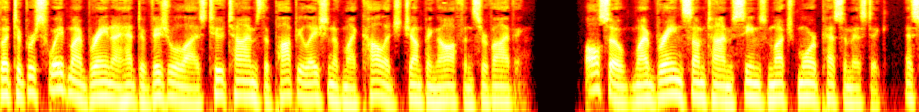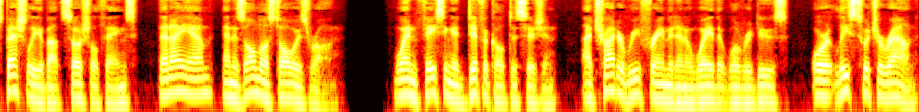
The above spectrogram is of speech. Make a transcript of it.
but to persuade my brain, I had to visualize two times the population of my college jumping off and surviving. Also, my brain sometimes seems much more pessimistic, especially about social things, than I am, and is almost always wrong. When facing a difficult decision, I try to reframe it in a way that will reduce, or at least switch around,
